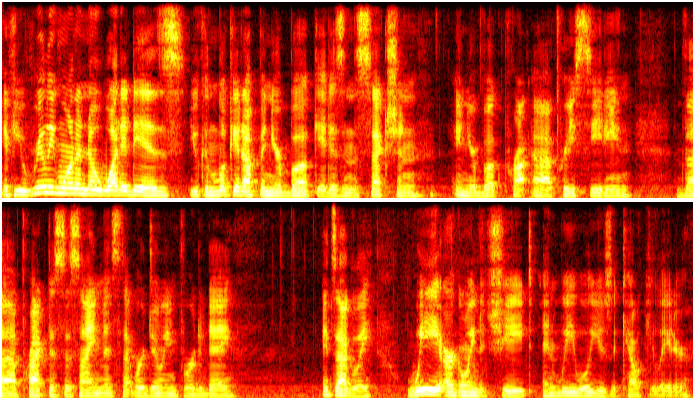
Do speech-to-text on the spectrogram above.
If you really want to know what it is, you can look it up in your book. It is in the section in your book uh, preceding the practice assignments that we're doing for today. It's ugly. We are going to cheat, and we will use a calculator.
